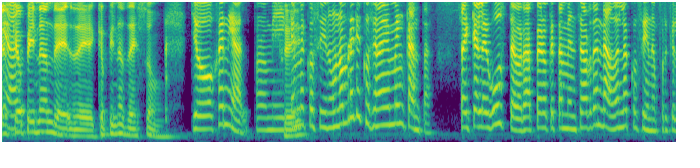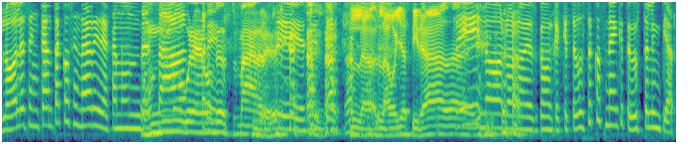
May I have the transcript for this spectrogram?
genial. qué opinan de, de qué opinas de eso? Yo, genial. Para mí, Sí. que me cocina. Un hombre que cocina a mí me encanta. Sea, que le guste, ¿verdad? Pero que también sea ordenado en la cocina, porque luego les encanta cocinar y dejan un Un desastre. mugre, un desmadre. Sí, sí, sí. La, la olla tirada. Sí, no, no, no. Es como que, que te guste cocinar y que te guste limpiar.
